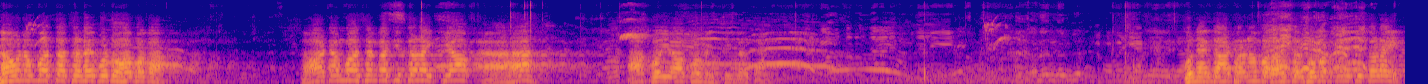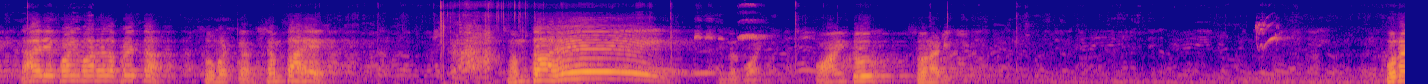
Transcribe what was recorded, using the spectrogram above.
नऊ नंबरचा चढाई फोटो हा बघा. साठ अंबा संघाची चढाई. क्या? आहा. आखो ही आखो मी सिंगल पॉइंट पुन्हा एकदा अठरा नंबर. हर्षल सोमटकरची चढाई. डायरेक्ट पॉइंट मारण्याचा प्रयत्न. सोमटकर क्षमता आहे. क्षमता आहे. Single point point two Sonati पुन्हा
